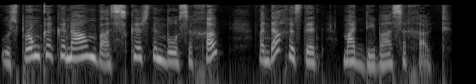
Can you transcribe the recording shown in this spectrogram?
Oorspronklike naam was Kirstenbosch se goud. Vandag is dit Madiba se goud.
